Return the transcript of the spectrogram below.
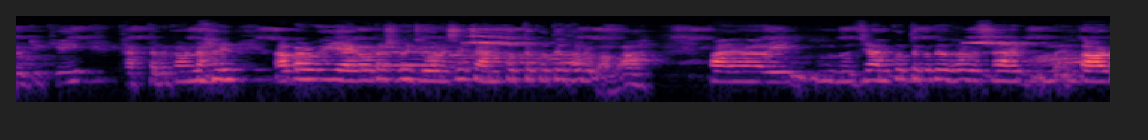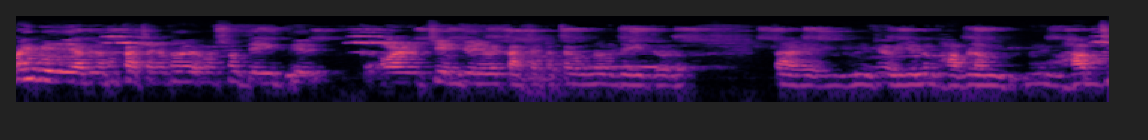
রুটি খেয়েই থাকতে হবে। কারণ নাহলে আবার ওই এগারোটার সময় জল এসে চান করতে করতে ধরো, বাবা ওই চান করতে করতে ধরো সাড়ে বারোটাই বেজে যাবে, যখন কাঁচা কাটা সব দেরিতে অর্ডার চেঞ্জ হয়ে যাবে, কাঁচা কাঁচাগুলো দেরিতে হলো। তাই ওই জন্য ভাবলাম মানে ভাবছি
